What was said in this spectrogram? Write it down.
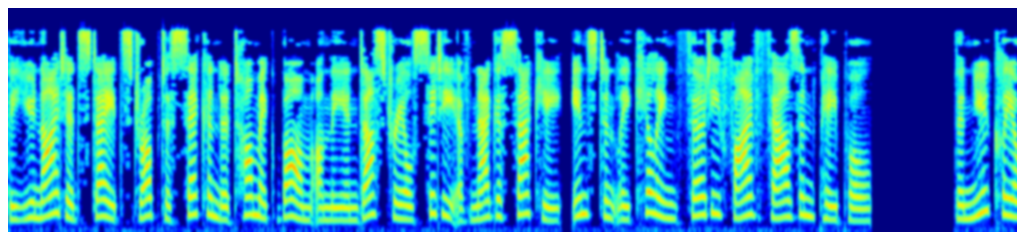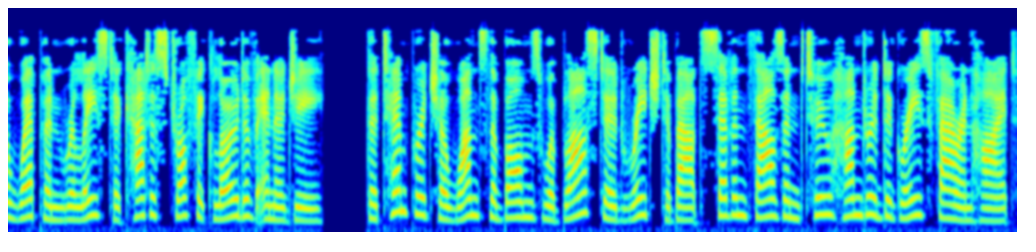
the United States dropped a second atomic bomb on the industrial city of Nagasaki, instantly killing 35,000 people. The nuclear weapon released a catastrophic load of energy. The temperature once the bombs were blasted reached about 7,200 degrees Fahrenheit.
